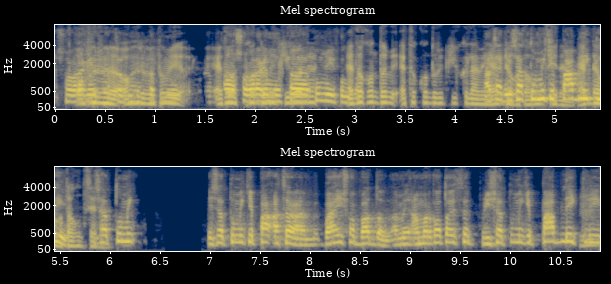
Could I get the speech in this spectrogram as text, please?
সবার আগে তুমি সবার আগে তুমি এতক্ষণ তুমি এতক্ষণ তুমি কি করলে আমি আচ্ছা ঋষাদ তুমি কি পাবলিকলি ঋষাদ তুমি ঋষাদ তুমি কি আচ্ছা ভাই সব বাদ দাও। আমি আমার কথা হচ্ছে ঋষাদ তুমি কি পাবলিকলি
